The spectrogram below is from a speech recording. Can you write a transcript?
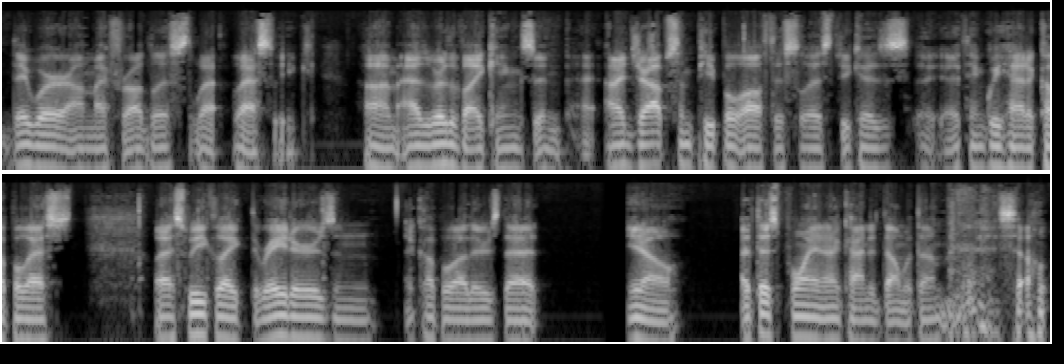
they were on my fraud list last week um, as were the Vikings. And I dropped some people off this list because I think we had a couple last last week, like the Raiders and a couple others that, you know, at this point I'm kind of done with them. so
